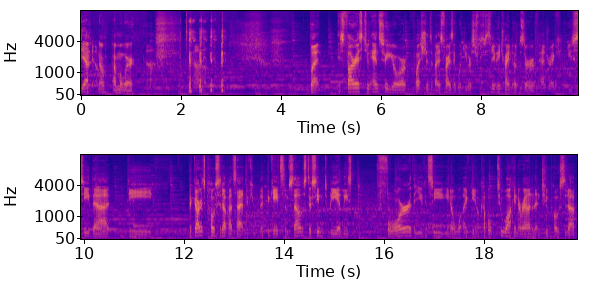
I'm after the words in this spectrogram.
yeah, you know. no, I'm aware. Uh, um, but as far as to answer your questions about as far as like what you were specifically trying to observe, Hedrick, you see that the the guards posted up outside the, the, the gates themselves. There seem to be at least four that you can see. You know, like you know, a couple, two walking around, and then two posted up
